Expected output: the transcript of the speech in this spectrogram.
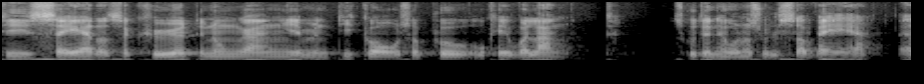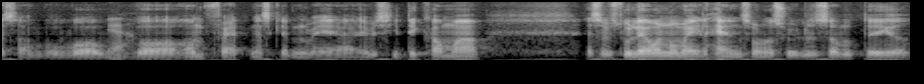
de sager, der så kører det nogle gange, jamen de går så på, okay, hvor langt skulle den her undersøgelse så være? Altså, hvor, hvor, ja. hvor omfattende skal den være? Jeg vil sige, det kommer Altså hvis du laver en normal handelsundersøgelse, så er du dækket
